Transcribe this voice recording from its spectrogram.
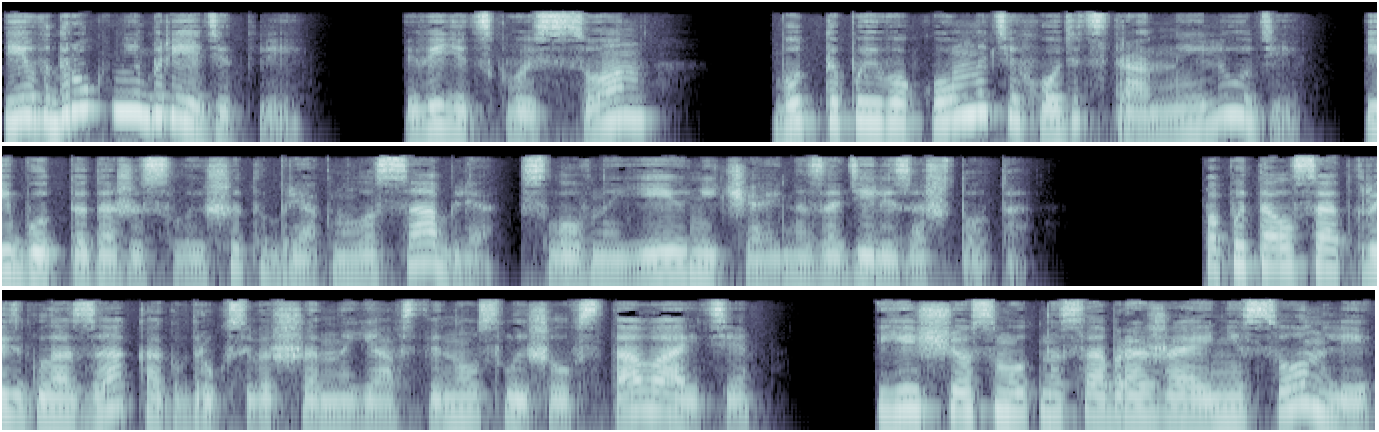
И вдруг не бредит ли? Видит сквозь сон, будто по его комнате ходят странные люди, и будто даже слышит, брякнула сабля, словно ею нечаянно задели за что-то. Попытался открыть глаза, как вдруг совершенно явственно услышал «Вставайте!». Еще смутно соображая, не сон ли,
